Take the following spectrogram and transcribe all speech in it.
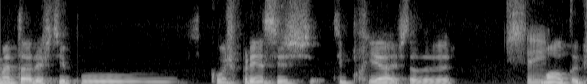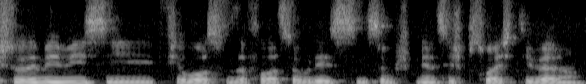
comentários tipo com experiências tipo reais, estás a ver? Sim. Malta que estuda mesmo isso e filósofos a falar sobre isso e sobre experiências pessoais que tiveram.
